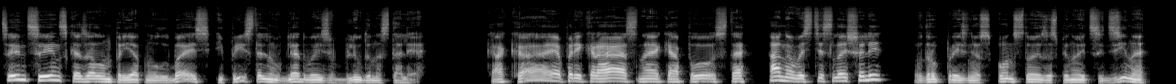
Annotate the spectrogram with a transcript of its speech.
«Цин-цин», — сказал он, приятно улыбаясь и пристально вглядываясь в блюдо на столе. «Какая прекрасная капуста! А новости слышали?» — вдруг произнес он, стоя за спиной Цидзина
